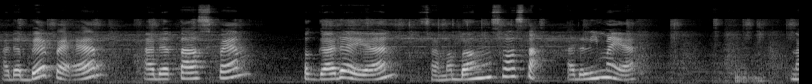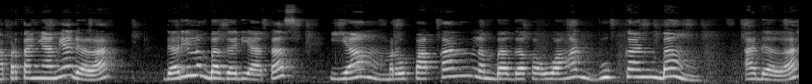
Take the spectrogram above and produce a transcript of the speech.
ada BPR, ada Taspen, Pegadaian, sama bank swasta. Ada lima ya. Nah pertanyaannya adalah dari lembaga di atas yang merupakan lembaga keuangan bukan bank adalah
